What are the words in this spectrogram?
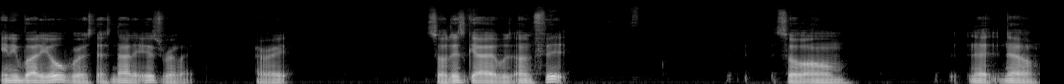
anybody over us that's not an Israelite. All right. So this guy was unfit. So um now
